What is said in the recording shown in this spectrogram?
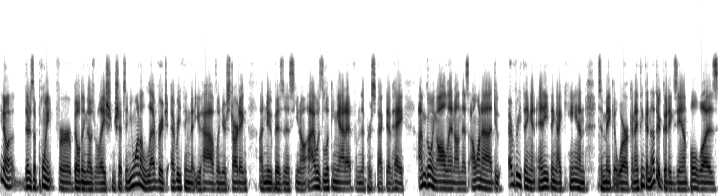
you know, there's a point for building those relationships and you want to leverage everything that you have when you're starting a new business. You know, I was looking at it from the perspective, hey, I'm going all in on this. I want to do everything and anything I can to make it work. And I think another good example was,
